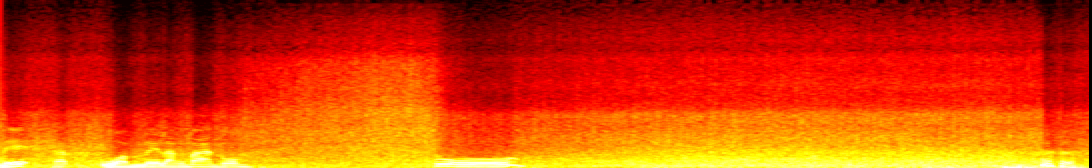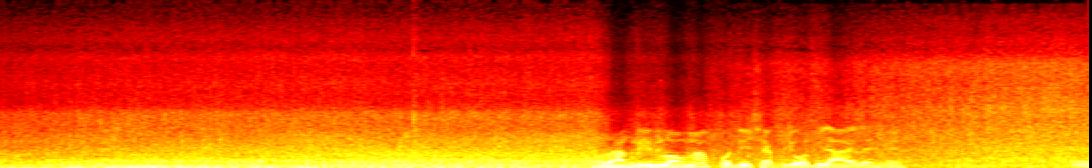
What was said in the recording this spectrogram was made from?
เละครับอ่วมเลยหลังบ้านผม โอ้โหรางดินรองน้ำฝนนี่ใช้ประโยชน์ไม่ได้เลยไง โอ้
